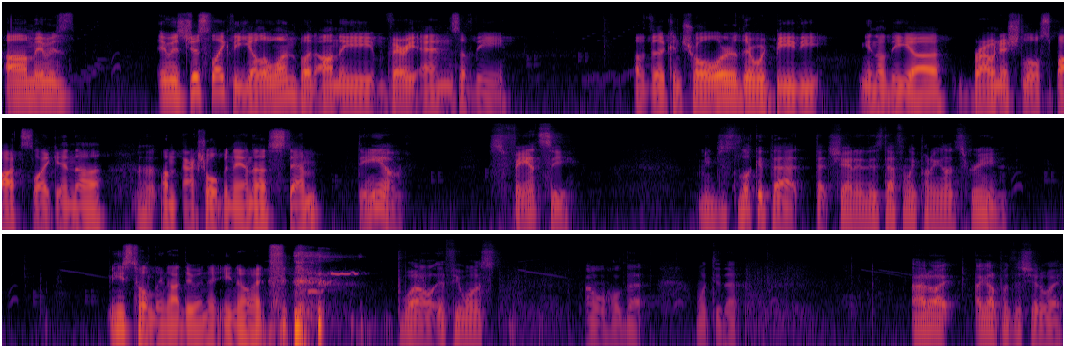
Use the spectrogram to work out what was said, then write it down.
Um, it was, it was just like the yellow one, but on the very ends of the, of the controller, there would be the, you know, the uh, brownish little spots like in uh, Uh-huh. on the actual banana stem. Damn. It's fancy. I mean, just look at that. That Shannon is definitely putting on screen. He's totally not doing it. You know it. Well, if he wants, I won't hold that. I won't do that. How do I? I gotta put this shit away.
